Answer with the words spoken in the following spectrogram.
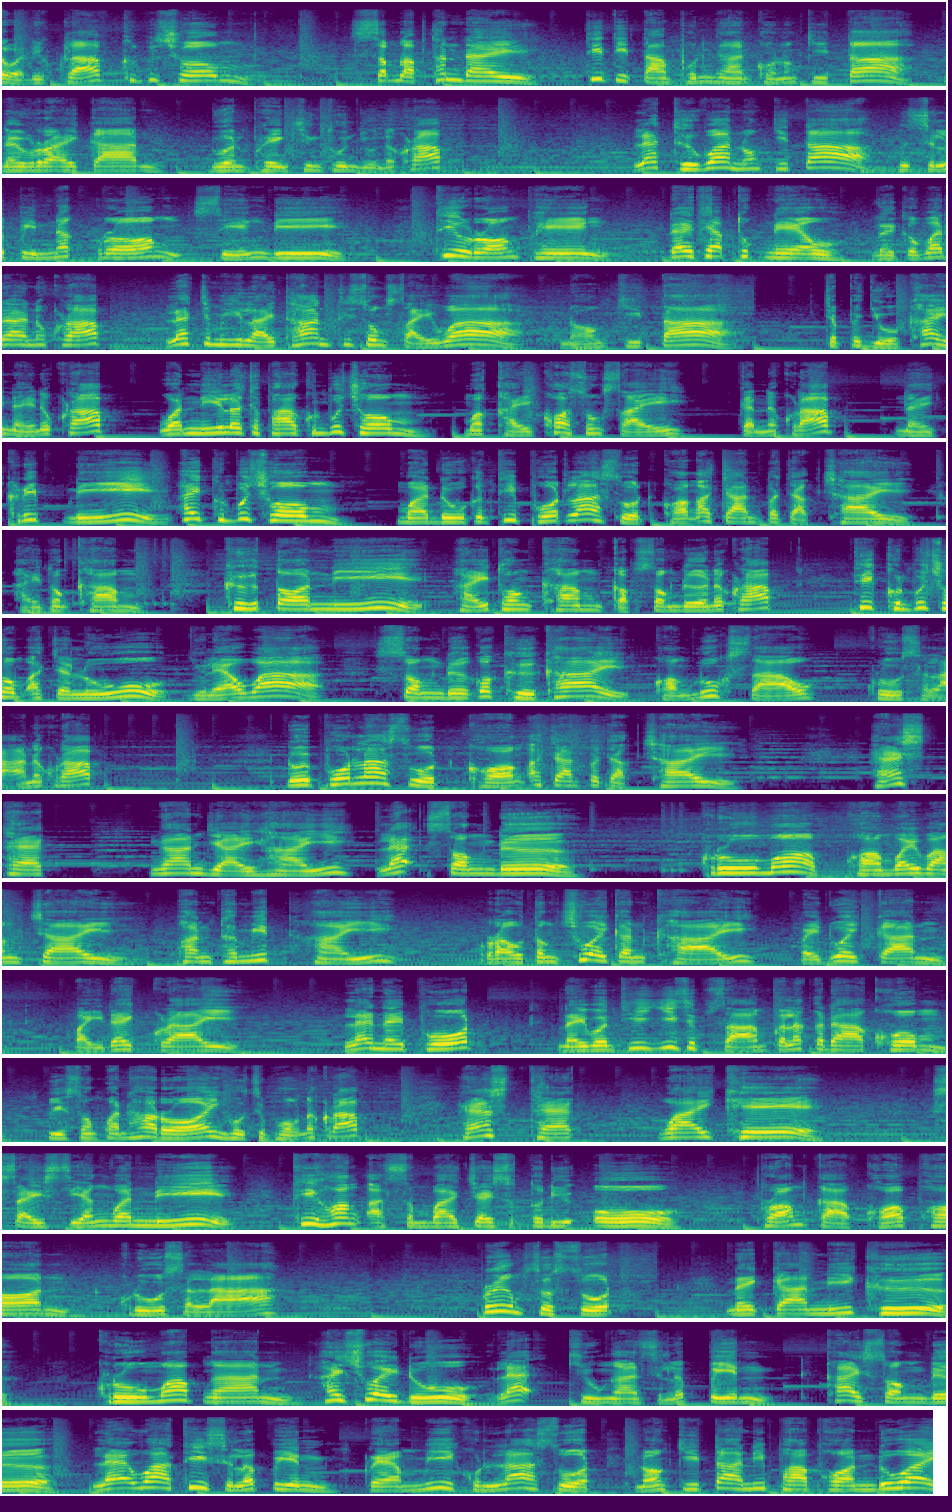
สวัสดีครับคุณผู้ชมสำหรับท่านใดที่ติดตามผลงานของน้องกีตาร์ในรายการดวลเพลงชิงทุนอยู่นะครับ และถือว่าน้องกีตาร์เป็นศิลปินนักร้องเสียงดี ที่ร้องเพลงได้แทบทุกแนวเลยก็ว่าได้นะครับ และจะมีหลายท่านที่สงสัยว่าน้องกีตาร์จะไปอยู่ค่ายไหนนะครับ วันนี้เราจะพาคุณผู้ชมมาไขข้อสงสัยกันนะครับ ในคลิปนี้ให้คุณผู้ชม มาดูกันที่โพสต์ล่าสุดของอาจารย์ประจักษ์ชัยไหทองคำคือตอนนี้ไหทองคำกับซองเดอนะครับ ที่คุณผู้ชมอาจจะรู้อยู่แล้วว่าซองเดอก็คือค่ายของลูกสาวครูสลานะครับ โดยโพสต์ล่าสุดของอาจารย์ประจักษ์ชัย Hashtag งานใหญ่ไหและซองเดอร์ครูมอบความไว้วางใจ พันธมิตรไห เราต้องช่วยกันขายไปด้วยกัน ไปได้ไกล และในโพสต์ ในวันที่ 23 กรกฎาคม ปี 2566 นะครับ Hashtag YK ใส่เสียงวันนี้ที่ห้องอัดสบายใจสตูดิโอ พร้อมกับขอพร ครูสลาปลื้มสุดๆ ในการนี้คือ ครูมอบงานให้ช่วยดูและคิวงานศิลปิน ค่ายซองเดอร์และว่าที่ศิลปินแกรมมี่คนล่าสุด น้องกีตาร์นิพาพรด้วย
